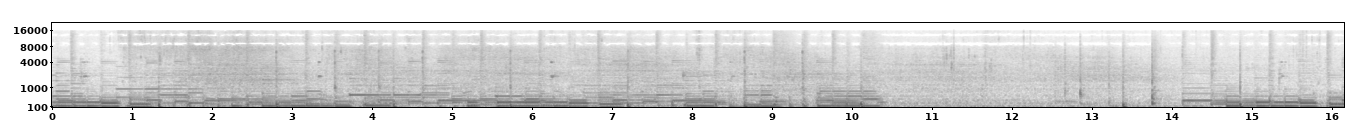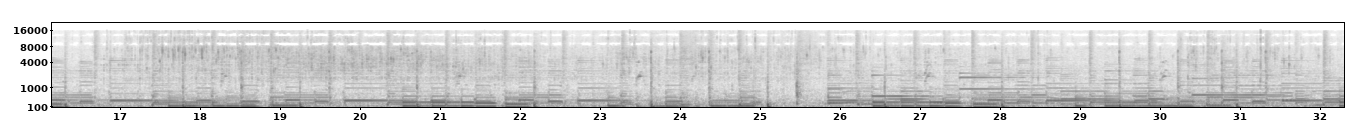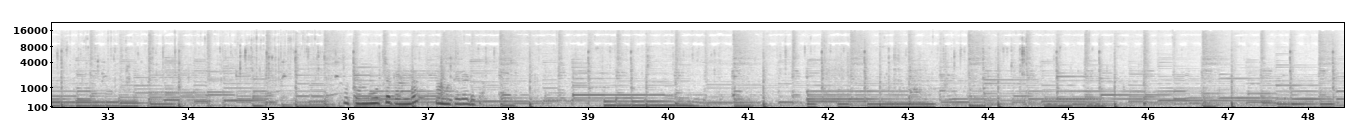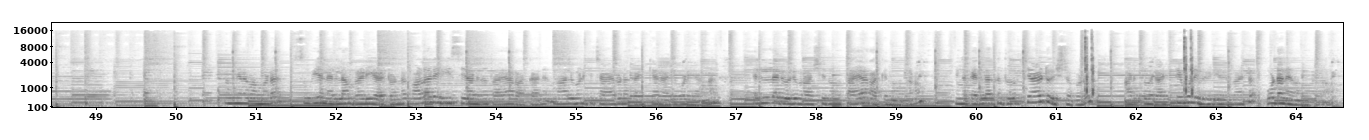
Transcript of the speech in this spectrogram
ഒക്കെ മൂത്തിട്ടുണ്ട് നമുക്കിത് എടുക്കാം. അങ്ങനെ നമ്മുടെ റെഡി ആയിട്ടുണ്ട്. വളരെ ഈസിയാണ് ഇത് തയ്യാറാക്കാൻ. നാല് മണിക്ക് ചായയോടെ കഴിക്കാൻ അടിപൊളിയാണ്. എല്ലാവരും ഒരു പ്രാവശ്യം ഇതൊന്ന് തയ്യാറാക്കി നോക്കണം. നിങ്ങൾക്ക് എല്ലാവർക്കും തീർച്ചയായിട്ടും ഇഷ്ടപ്പെടും. അടുത്ത ഒരു അടിപൊളി വീഡിയോയുമായിട്ട് ഉടനെ നമുക്ക് കാണാം.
